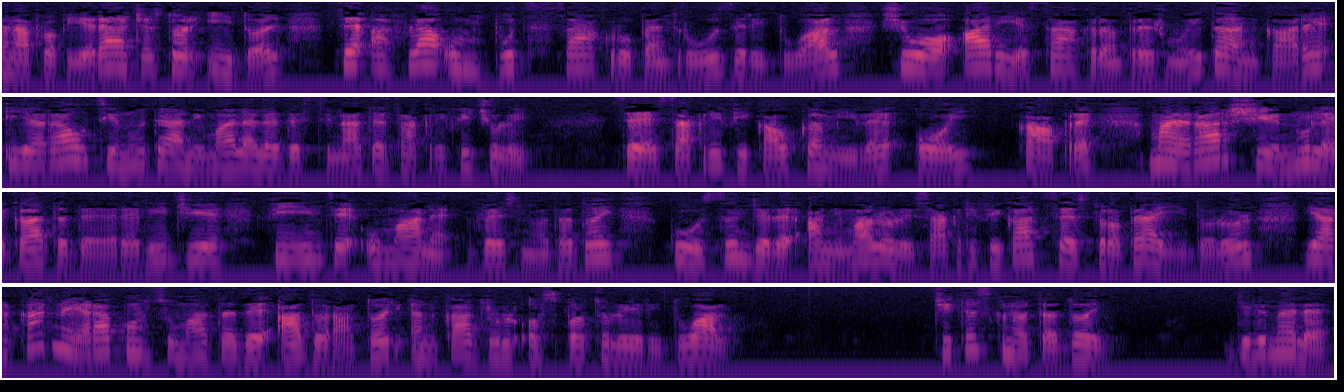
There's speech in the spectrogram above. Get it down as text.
în apropierea acestor idoli se afla un puț sacru pentru uz ritual și o arie sacră împrejmuită în care erau ținute animalele destinate sacrificiului. Se sacrificau cămile, oi, capre, mai rar și nu legată de religie, ființe umane, vezi notă 2, cu sângele animalului sacrificat se stropea idolul, iar carnea era consumată de adoratori în cadrul ospățului ritual. Citesc notă 2. Ghilimele,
